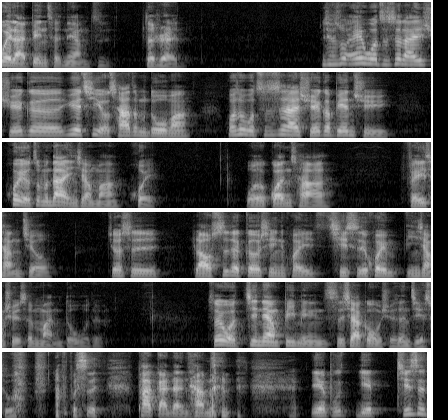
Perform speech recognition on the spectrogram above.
未来变成那样子的人？你想说，哎，我只是来学个乐器，有差这么多吗？或者我只是来学个编曲，会有这么大影响吗？会。我的观察非常久，就是老师的个性会其实会影响学生蛮多的。所以我尽量避免私下跟我学生接触，不是怕感染他们，也不也其实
